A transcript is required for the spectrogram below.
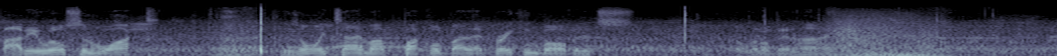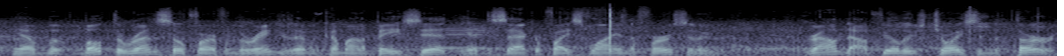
Bobby Wilson walked his only time up, buckled by that breaking ball, but it's a little bit high. Yeah, but both the runs so far from the Rangers haven't come on a base hit. He had the sacrifice fly in the first and a ground out fielder's choice in the third.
